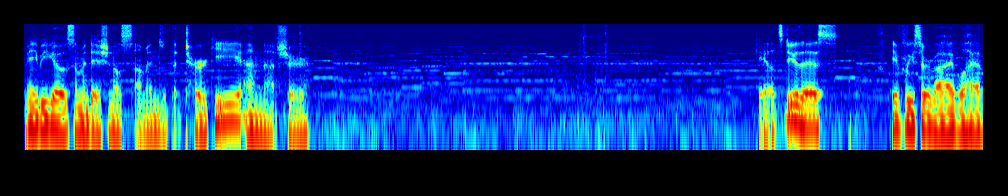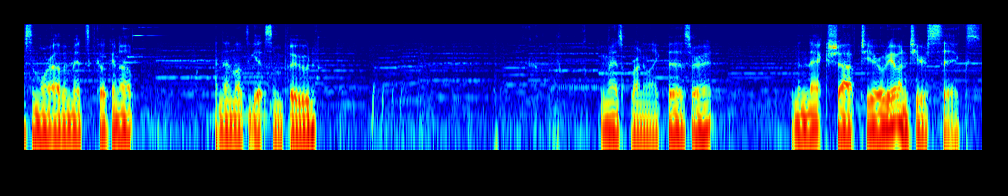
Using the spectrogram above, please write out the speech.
Maybe go some additional summons with the turkey? I'm not sure. Okay, let's do this. If we survive, we'll have some more oven mitts cooking up. And then let's get some food. We might as well run it like this, right? The next shop tier, what do we have on tier 6?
